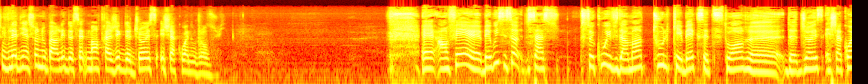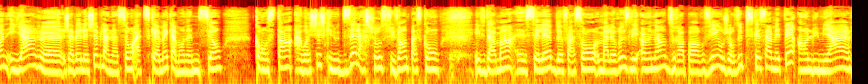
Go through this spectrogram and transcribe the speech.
tu voulais bien sûr nous parler de cette mort tragique de Joyce Echaquan aujourd'hui. Euh, en fait, euh, ben oui, c'est ça. Ça secoue évidemment tout le Québec cette histoire euh, de Joyce Echaquan. Et hier, euh, j'avais le chef de la nation Atikamek à mon admission, Constant Awashish, qui nous disait la chose suivante parce qu'on évidemment euh, célèbre de façon malheureuse les un an du rapport vient aujourd'hui puisque ça mettait en lumière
